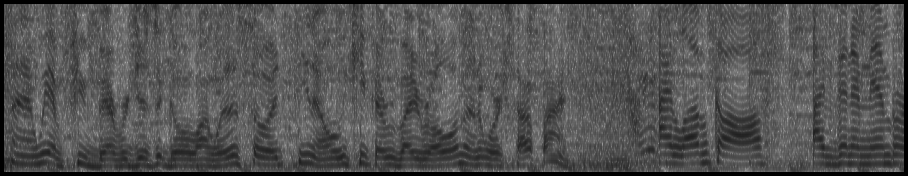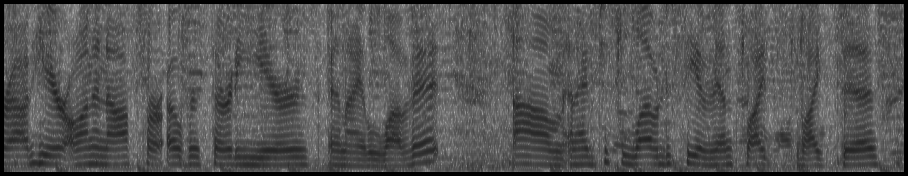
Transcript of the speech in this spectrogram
and we have a few beverages that go along with us, so it, you know we keep everybody rolling, and it works out fine. I love golf. I've been a member out here on and off for over 30 years, and I love it. Um, and I just love to see events like, like this.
